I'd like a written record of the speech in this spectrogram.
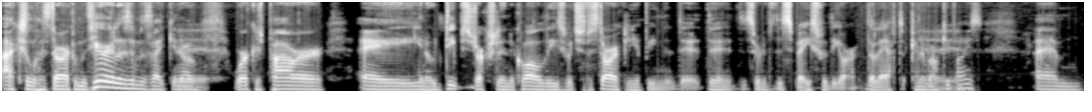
actual historical materialism is like you know Yeah, workers' power, a you know deep structural inequalities, which historically have been the the, the sort of the space where the the left kind of Yeah, yeah. occupies. Um,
